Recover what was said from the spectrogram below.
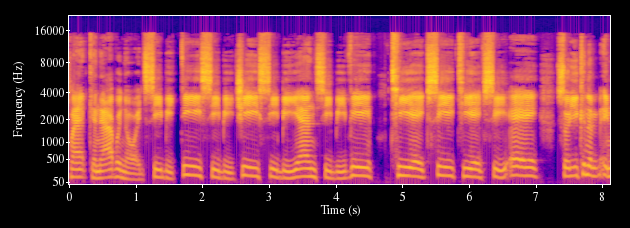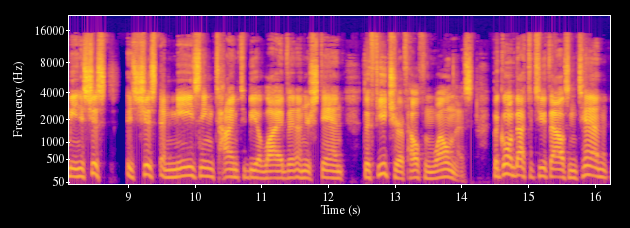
plant cannabinoids, CBD, CBG, CBN, CBV, THC, THCA. So you can, I mean, it's just, it's just amazing time to be alive and understand the future of health and wellness. But going back to 2010,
